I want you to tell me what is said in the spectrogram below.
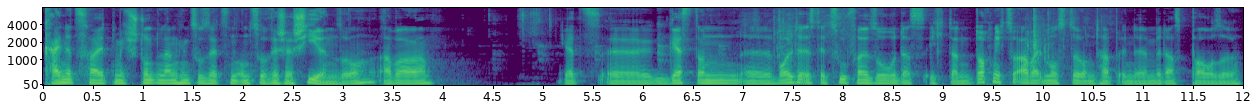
keine Zeit, mich stundenlang hinzusetzen und zu recherchieren. So, aber jetzt äh, gestern äh, wollte es der Zufall so, dass ich dann doch nicht zur Arbeit musste und habe in der Mittagspause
